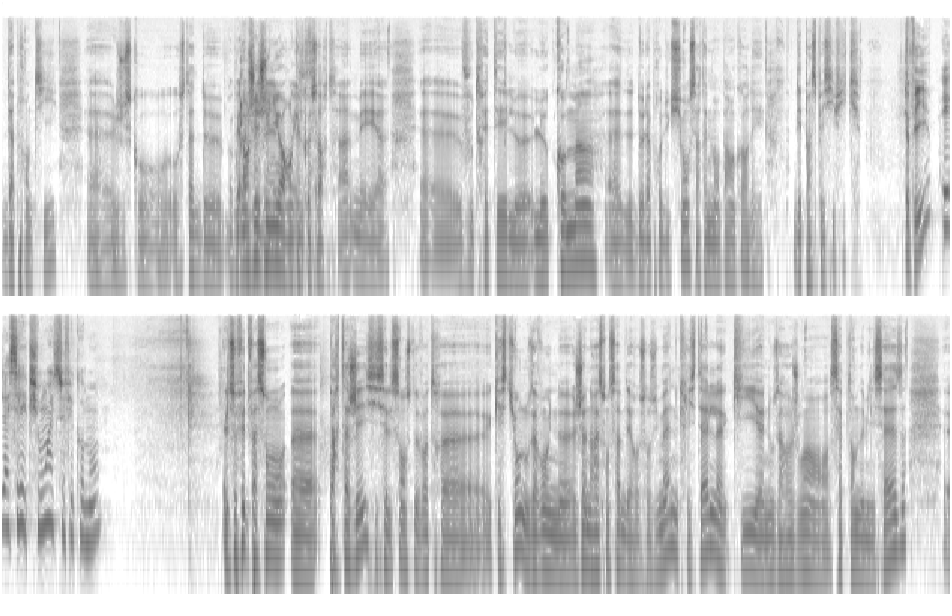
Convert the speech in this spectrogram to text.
d'apprenti euh, jusqu'au au stade de boulanger junior, en oui, quelque sorte. hein. mais euh, euh, vous traitez le, le commun euh, de de la production, certainement pas encore des, des pains spécifiques. Sophie Et la sélection, elle se fait comment? Elle se fait de façon euh, partagée, si c'est le sens de votre euh, question. Nous avons une jeune responsable des ressources humaines, Christelle, qui euh, nous a rejoint en septembre 2016, euh,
